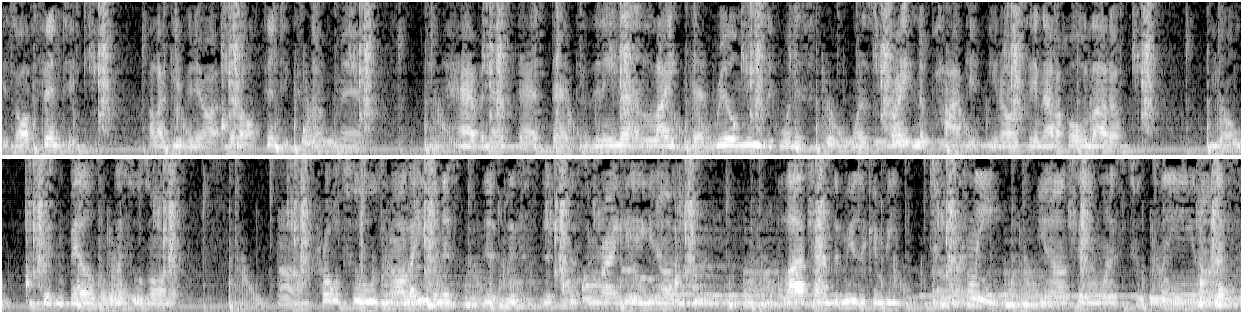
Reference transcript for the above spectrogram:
It's authentic. I like giving you that authentic stuff, man. Having that that that because it ain't nothing like that real music when it's when it's right in the pocket. You know what I'm saying? Not a whole lot of you know putting bells and whistles on it. Um, Pro Tools and all that. Even this this this system right here. You know, a lot of times the music can be too clean. You know what I'm saying? When it's too clean, you know that's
